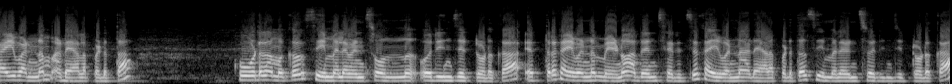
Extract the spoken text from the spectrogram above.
കൈവണ്ണം അടയാളപ്പെടുത്താം. കൂടെ നമുക്ക് സീം എലവൻസ് ഒന്ന് ഒരു ഇഞ്ച് ഇട്ട് കൊടുക്കുക. എത്ര കൈവണ്ണം വേണോ അതനുസരിച്ച് കൈവണ്ണം അടയാളപ്പെടുത്തുക സീം എലവൻസ് ഒരു ഇഞ്ച് ഇട്ട് കൊടുക്കുക.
